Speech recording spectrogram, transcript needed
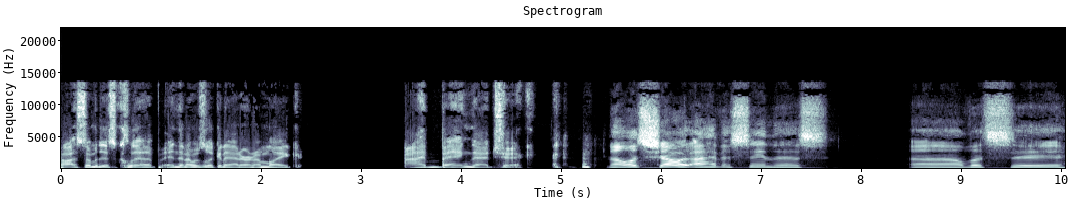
caught some of this clip, and then I was looking at her, and I'm like, I banged that chick. No, let's show it. I haven't seen this. Uh, let's see.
